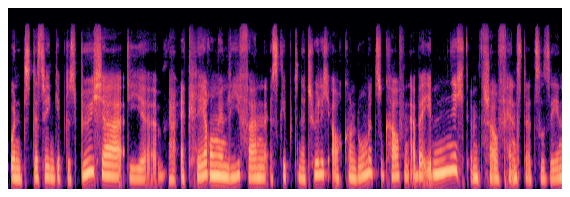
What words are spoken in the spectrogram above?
Und deswegen gibt es Bücher, die ja, Erklärungen liefern. Es gibt natürlich auch Kondome zu kaufen, aber eben nicht im Schaufenster zu sehen.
